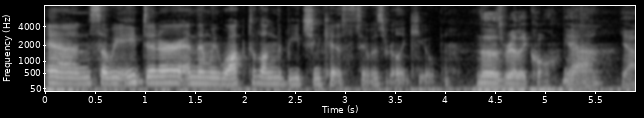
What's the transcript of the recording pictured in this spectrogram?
And so we ate dinner and then we walked along the beach and kissed. It was really cute. That was really cool. Yeah. Yeah. Yeah.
